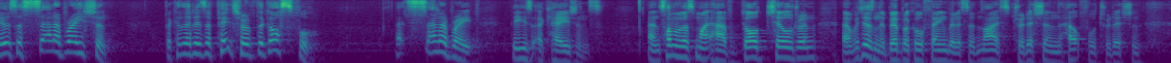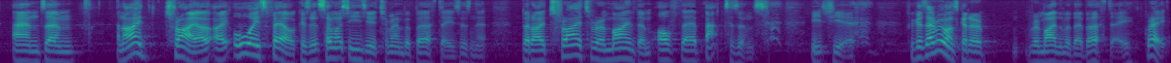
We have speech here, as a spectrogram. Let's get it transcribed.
it was a celebration because it is a picture of the gospel. Let's celebrate these occasions. And some of us might have godchildren, uh, which isn't a biblical thing, but it's a nice tradition, helpful tradition. And, um, and I try, I, I always fail because it's so much easier to remember birthdays, isn't it? But I try to remind them of their baptisms each year because everyone's going to remind them of their birthday. Great.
